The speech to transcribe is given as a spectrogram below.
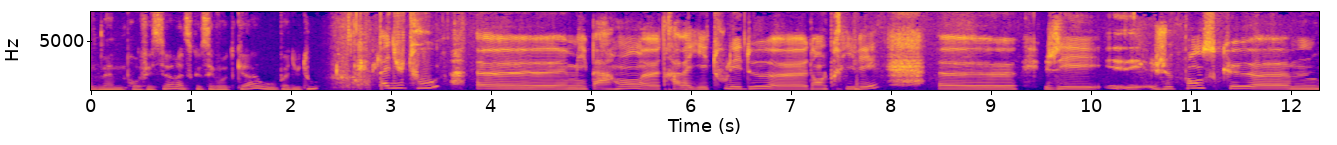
eux-mêmes professeurs. Est-ce que c'est votre cas ou pas du tout? Pas du tout. Euh, mes parents euh, travaillaient tous les deux euh, dans le privé. J'ai, je pense que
